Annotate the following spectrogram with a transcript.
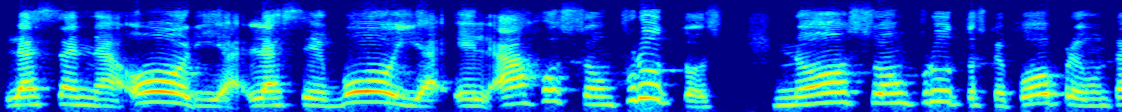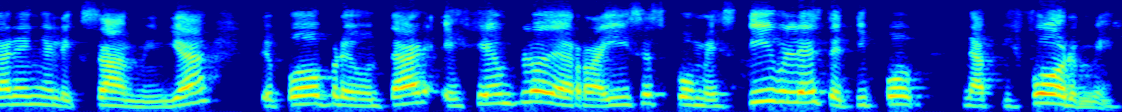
la zanahoria, la cebolla, el ajo son frutos. No son frutos. Te puedo preguntar en el examen, ¿ya? Te puedo preguntar ejemplo de raíces comestibles de tipo napiforme,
